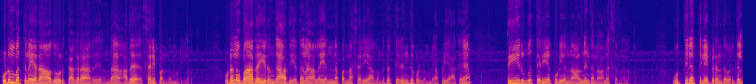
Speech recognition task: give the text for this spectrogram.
குடும்பத்தில் ஏதாவது ஒரு தகராறு இருந்தால் அதை சரி பண்ண முடியும். உடல் உபாதை இருந்தால் அது எதனால் என்ன பண்ணால் சரியாகுன்றதை தெரிந்து கொள்ள முடியும். அப்படியாக தீர்வு தெரியக்கூடிய நாள்னு இந்த நாளை சொல்லலாம். உத்திரத்திலே பிறந்தவர்கள்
